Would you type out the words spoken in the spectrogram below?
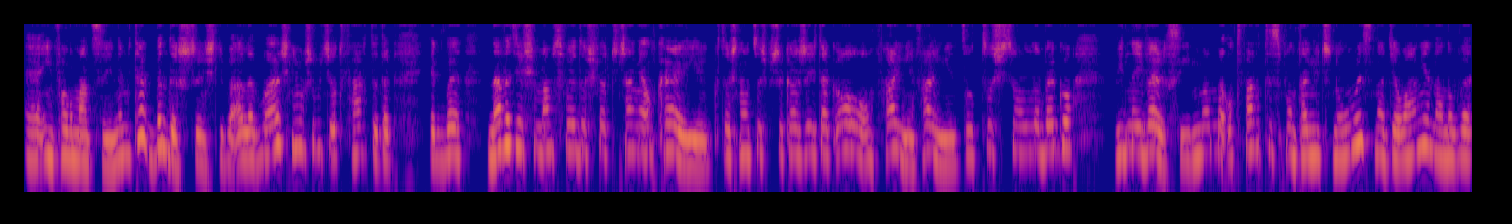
e, informacyjnym. Tak, będę szczęśliwa, ale właśnie muszę być otwarty, tak jakby nawet jeśli mam swoje doświadczenia, okej, ktoś nam coś przekaże i tak, o, fajnie, fajnie, to coś nowego w innej wersji. Mamy otwarty, spontaniczny umysł na działanie, na nowe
